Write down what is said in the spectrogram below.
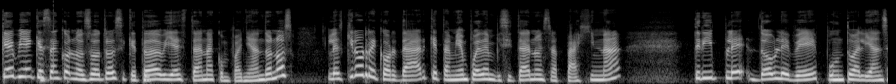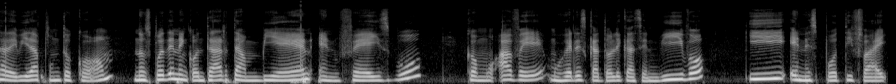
qué bien que están con nosotros y que todavía están acompañándonos. Les quiero recordar que también pueden visitar nuestra página www.alianzadevida.com. Nos pueden encontrar también en Facebook como AV, Mujeres Católicas en Vivo. Y en Spotify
